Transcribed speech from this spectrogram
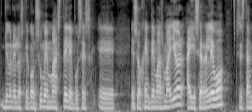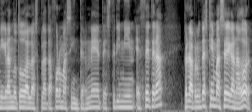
yo creo que los que consumen más tele, pues es eh, eso, gente más mayor, hay ese relevo, se está migrando todo a las plataformas internet, streaming, etcétera. Pero la pregunta es quién va a ser el ganador.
